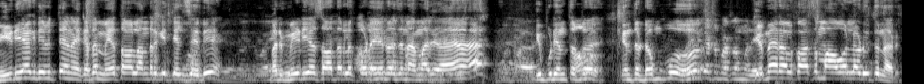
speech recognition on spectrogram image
మీడియాకి తెలిస్తేనే కదా మిగతా వాళ్ళందరికీ తెలిసేది. మరి మీడియా సోదరులకు కూడా ఏ రోజున మరి? ఇప్పుడు ఇంత ఇంత డబ్బు కెమెరాల కోసం మా వాళ్ళు అడుగుతున్నారు.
